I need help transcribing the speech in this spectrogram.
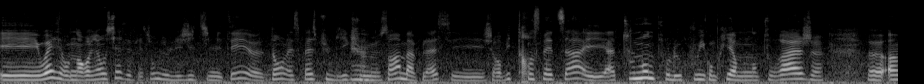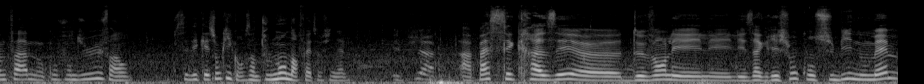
Et ouais, on en revient aussi à cette question de légitimité euh, dans l'espace public. Je me sens à ma place et j'ai envie de transmettre ça et à tout le monde pour le coup, y compris à mon entourage, euh, hommes, femmes confondus. Enfin, c'est des questions qui concernent tout le monde en fait au final. Et puis à, ne pas s'écraser euh, devant les, agressions qu'on subit nous-mêmes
